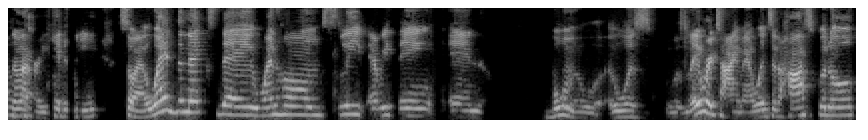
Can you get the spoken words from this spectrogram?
Okay. I'm like, are you kidding me? So I went the next day, went home, sleep, everything, and boom, it was it was labor time. I went to the hospital.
